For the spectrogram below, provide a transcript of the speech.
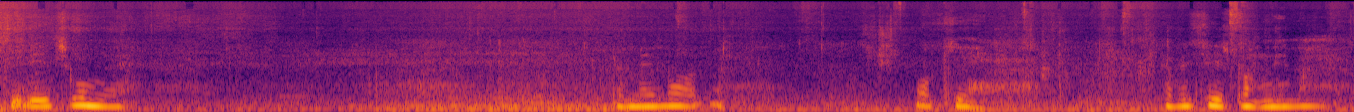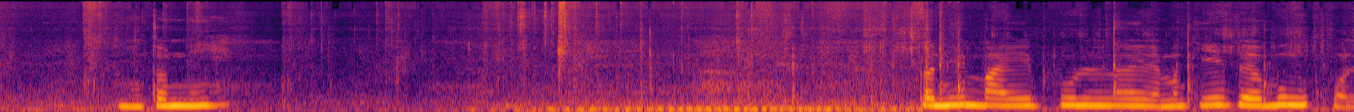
สีได้ชุ่มเลยแต่ไม่รอด โอเคเดี๋ยวไปฉีดฝั่งนี้มั่งนี่ต้นนี้ ต้นนี้ใบพุนเลยแต่เมื่อกี้เจอบุ้งขน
